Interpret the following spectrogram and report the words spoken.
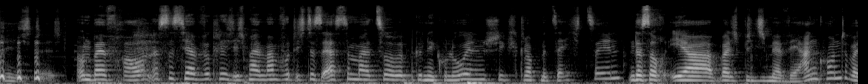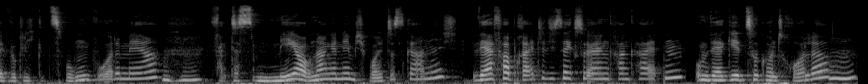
Richtig. Und bei Frauen ist es ja wirklich, ich meine, wann wurde ich das erste Mal zur Gynäkologin geschickt? Ich glaube mit 16. Und das auch eher, weil ich mich nicht mehr wehren konnte, weil ich wirklich gezwungen wurde mehr. Mhm. Fand das mega unangenehm. Ich wollte es gar nicht. Wer verbreitet die sexuellen Krankheiten? Und wer geht zur Kontrolle? Mhm.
